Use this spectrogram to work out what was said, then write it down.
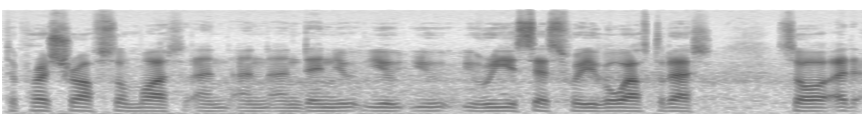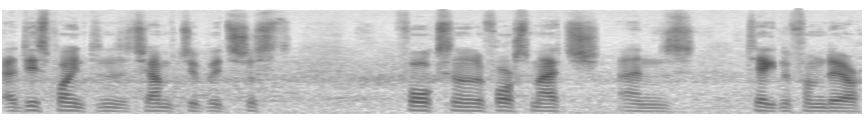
the pressure off somewhat, and, and, and then you, you, you reassess where you go after that. So at, at this point in the championship, it's just focusing on the first match and taking it from there.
